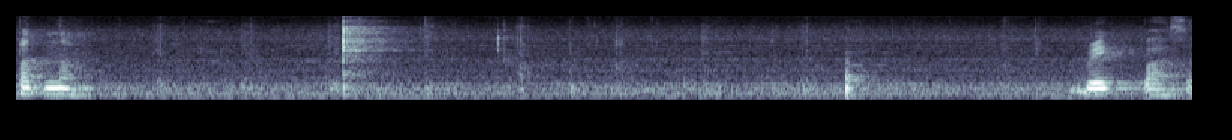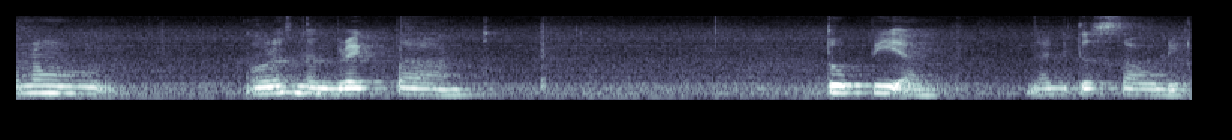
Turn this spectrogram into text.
Sapat na. Breakfast. Anong oras na break pa? 2 p.m. na dito sa Saudi.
